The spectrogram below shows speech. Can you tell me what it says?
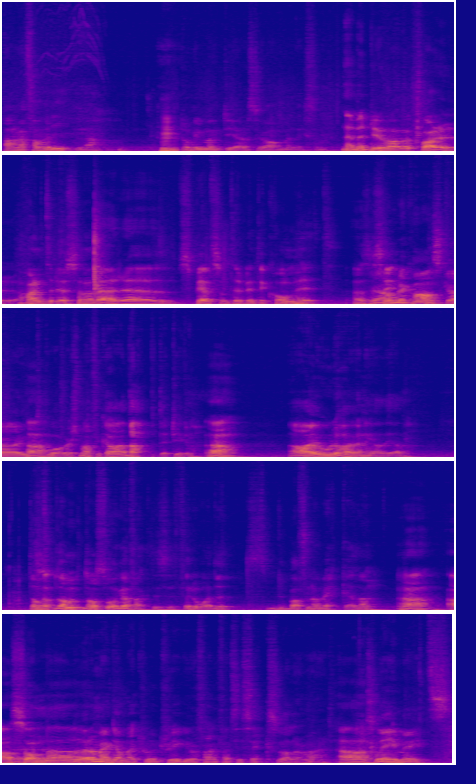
alla de här favoriterna, mm. de vill man inte göra sig av med liksom. Nej men du har väl kvar, har inte du sådana där spel som typ inte kom hit? Alltså, Ja, så- amerikanska utgåvor som man fick ha adapter till. ja. Ja, jo det har jag en hel del. De, Så- de, de såg jag faktiskt i förrådet bara för några veckor sedan. Ja, ja Eh, sådana... Det var de här gamla Chrono Trigger och Final Fantasy 6 och alla de här. Ja, Playmates.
